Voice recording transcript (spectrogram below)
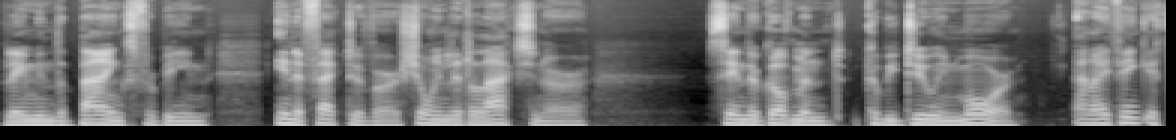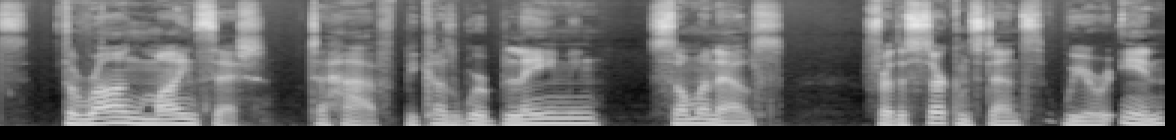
blaming the banks for being ineffective or showing little action or saying their government could be doing more. And I think it's the wrong mindset to have because we're blaming someone else for the circumstance we are in,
